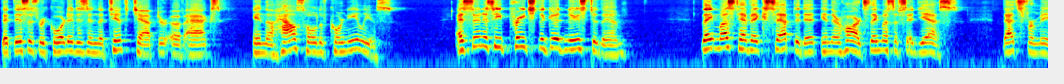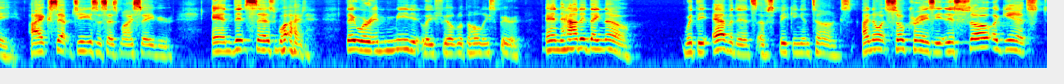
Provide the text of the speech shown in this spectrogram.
that this is recorded is in the 10th chapter of Acts in the household of Cornelius. As soon as he preached the good news to them, they must have accepted it in their hearts. They must have said, Yes, that's for me. I accept Jesus as my Savior. And it says what? They were immediately filled with the Holy Spirit. And how did they know? With the evidence of speaking in tongues. I know it's so crazy. It is so against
